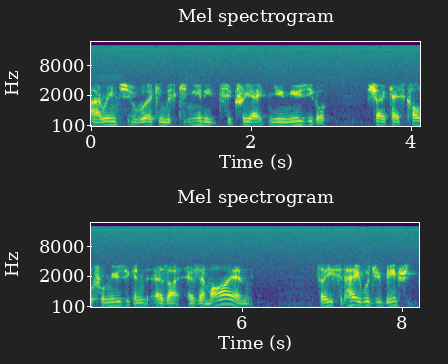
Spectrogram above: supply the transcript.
are into working with community to create new music or showcase cultural music, and as I as am I, and so he said, "Hey, would you be interested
